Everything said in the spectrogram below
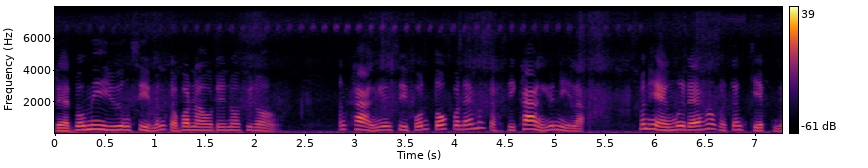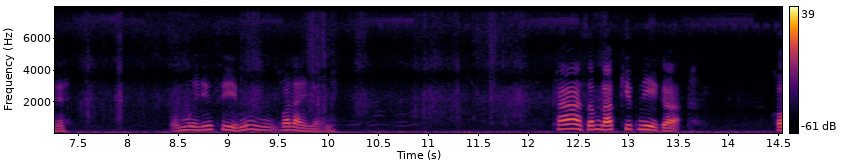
แดดบ่มีอยู่จังสี่มันก็บ่เนาเด้เนาะพี่น้อง มันข้างอยู่จังสี่ฝนตกปานใดมันก็สิข้างอยู่นี่ละมันแห้งมือใดเฮาก็จังเจ็บแหมอันมือจังสี่มันบ่ได้แล้วนี่ค่ะสำหรับคลิปนี้ก็ขอ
